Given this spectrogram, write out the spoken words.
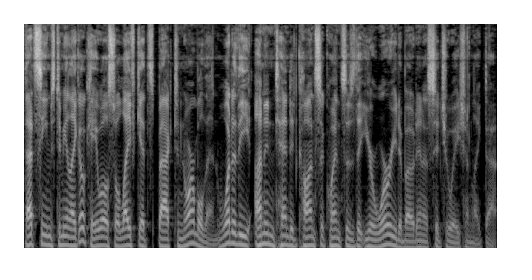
That seems to me like okay well so life gets back to normal then. What are the unintended consequences that you're worried about in a situation like that?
